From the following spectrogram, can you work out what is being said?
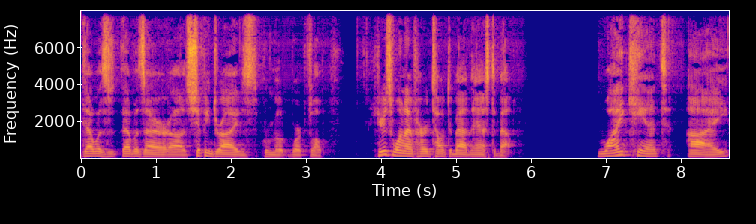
that was that was our uh, shipping drives remote workflow. Here's one I've heard talked about and asked about. Why can't I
